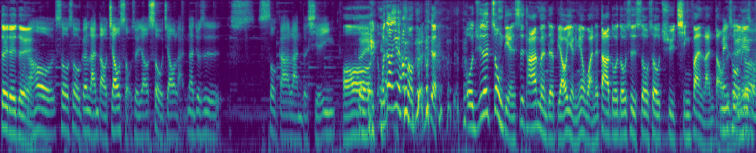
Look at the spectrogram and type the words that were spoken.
对对对。然后瘦瘦跟蓝岛交手，所以叫瘦交蓝，那就是瘦嘎蓝的谐音。哦，对，我知道，因为他们有那个，我觉得重点是他们的表演里面玩的大多都是瘦瘦去侵犯蓝岛，没错没错。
